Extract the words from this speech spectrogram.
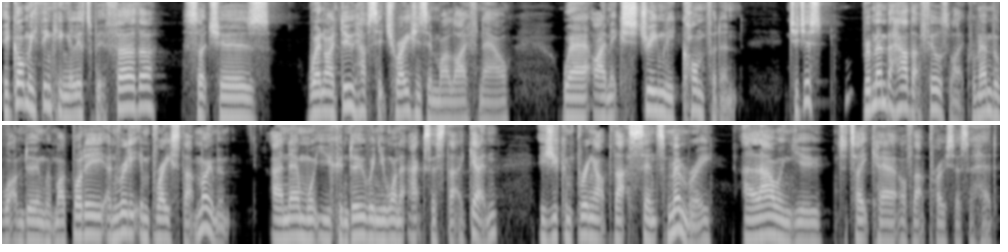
It got me thinking a little bit further, such as when I do have situations in my life now where I'm extremely confident, to just remember how that feels like, remember what I'm doing with my body, and really embrace that moment. And then what you can do when you want to access that again is you can bring up that sense memory, allowing you to take care of that process ahead.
